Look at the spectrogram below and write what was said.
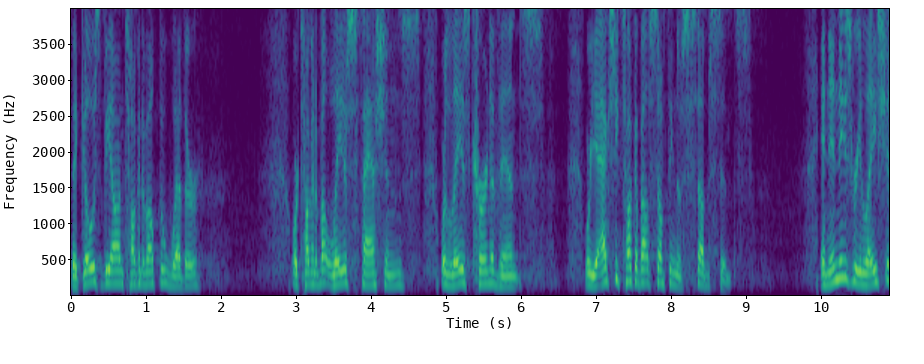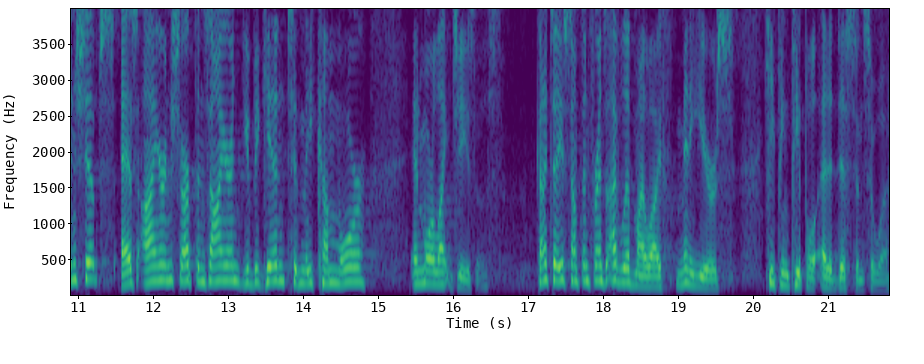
that goes beyond talking about the weather or talking about latest fashions or latest current events, where you actually talk about something of substance. And in these relationships, as iron sharpens iron, you begin to become more and more like Jesus. Can I tell you something, friends? I've lived my life many years keeping people at a distance away.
